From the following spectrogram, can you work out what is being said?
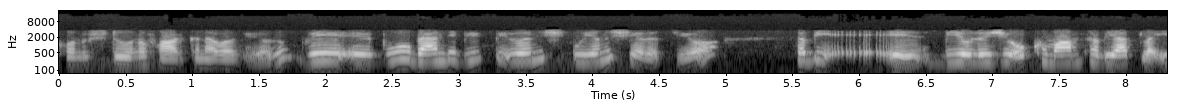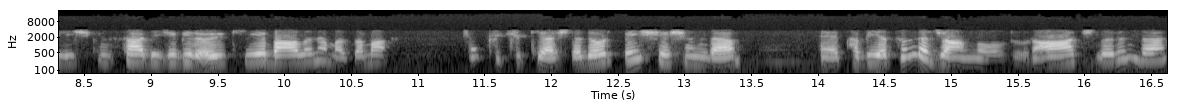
konuştuğunu farkına varıyorum. Ve e, bu bende büyük bir uyanış, uyanış yaratıyor. Tabii e, biyoloji okumam, tabiatla ilişkim sadece bir öyküye bağlanamaz ama çok küçük yaşta 4-5 yaşında e, tabiatın da canlı olduğunu, ağaçların da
